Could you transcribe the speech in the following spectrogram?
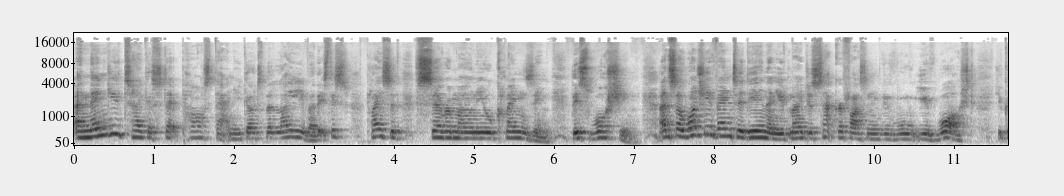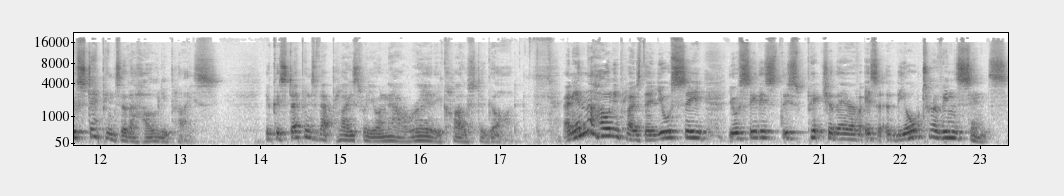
And then you take a step past that and you go to the laver. It's this place of ceremonial cleansing, this washing. And so once you've entered in and you've made your sacrifice and you've, washed, you could step into the holy place. You could step into that place where you're now really close to God. And in the holy place there, you'll see, you'll see this, this picture there of it's the altar of incense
